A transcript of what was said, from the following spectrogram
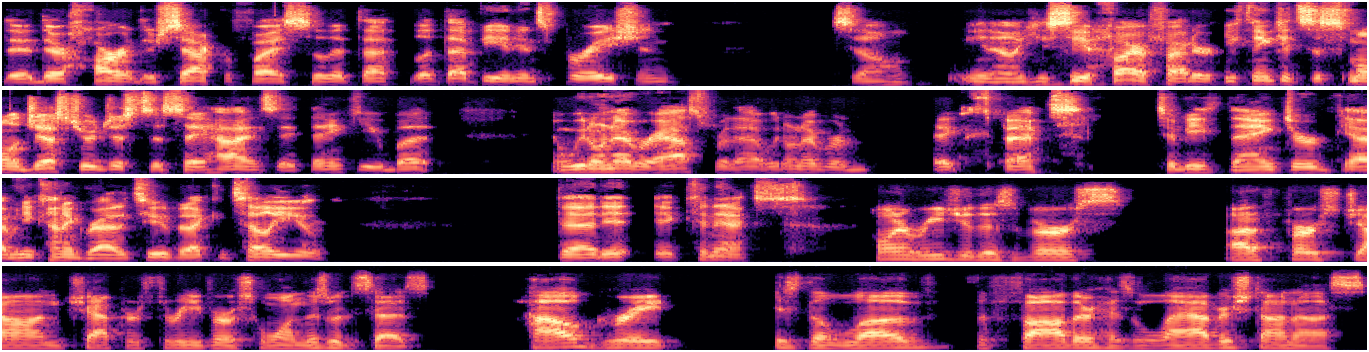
their, their heart their sacrifice. So that that let that be an inspiration. So you know you see a firefighter you think it's a small gesture just to say hi and say thank you but and we don't ever ask for that. We don't ever expect to be thanked or have any kind of gratitude, but I can tell you that it it connects. I want to read you this verse out of First John chapter 3 verse 1. This is what it says. How great is the love the Father has lavished on us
